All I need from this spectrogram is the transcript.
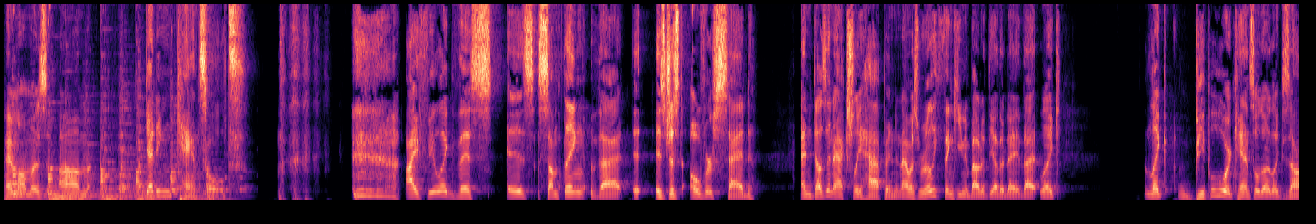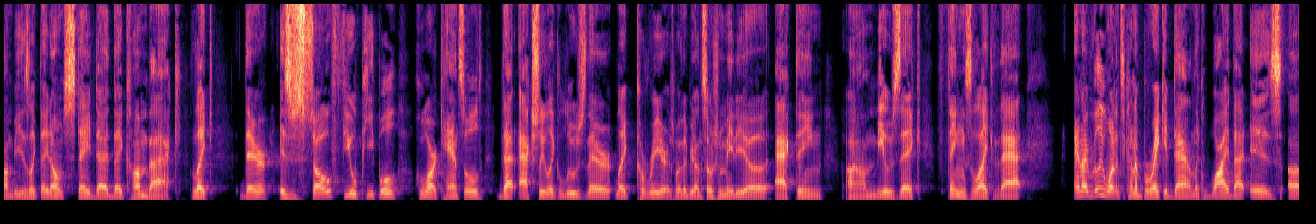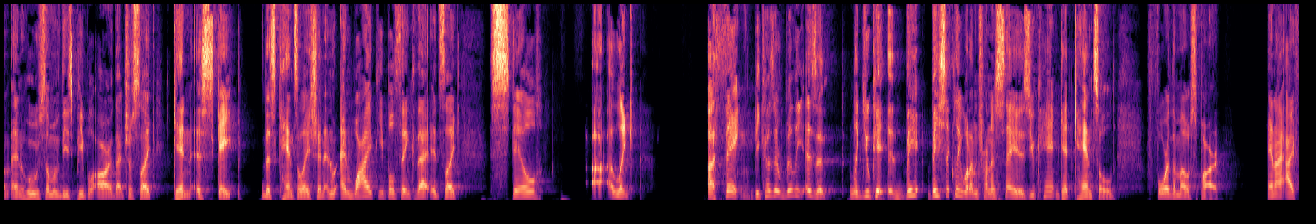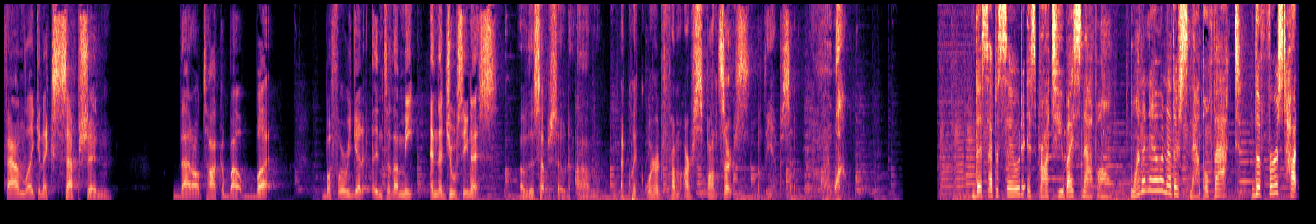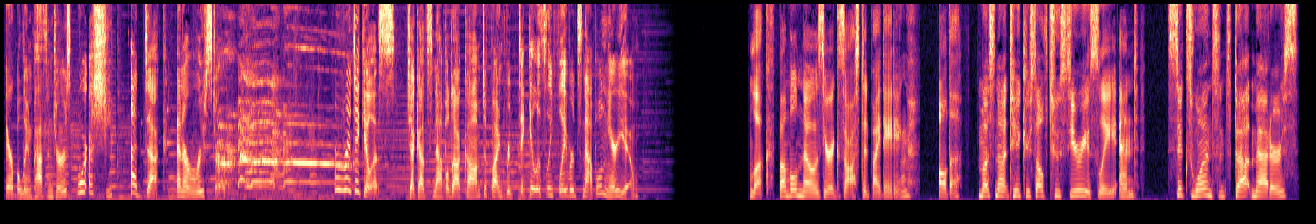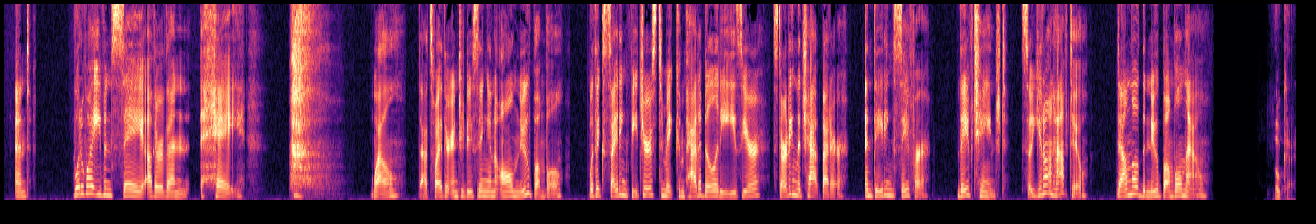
Hey mamas, um getting canceled. I feel like this is something that is just oversaid and doesn't actually happen. And I was really thinking about it the other day that like like people who are canceled are like zombies. Like they don't stay dead. They come back. Like there is so few people who are canceled that actually like lose their like careers, whether it be on social media, acting, um, music, things like that. And I really wanted to kind of break it down, like why that is, um, and who some of these people are that just like can escape this cancellation, and and why people think that it's like still uh, like a thing because it really isn't. Like you can ba- basically what I'm trying to say is you can't get canceled for the most part, and I, I found like an exception that I'll talk about, but before we get into the meat and the juiciness of this episode, um, a quick word from our sponsors of the episode. This episode is brought to you by Snapple. Want to know another Snapple fact? The first hot air balloon passengers were a sheep, a duck, and a rooster. Ridiculous. Check out snapple.com to find ridiculously flavored Snapple near you. Look, Bumble knows you're exhausted by dating. All the must not take yourself too seriously and 6 1 since that matters. And what do I even say other than hey? well, that's why they're introducing an all new Bumble with exciting features to make compatibility easier, starting the chat better, and dating safer. They've changed, so you don't have to. Download the new Bumble now. Okay.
